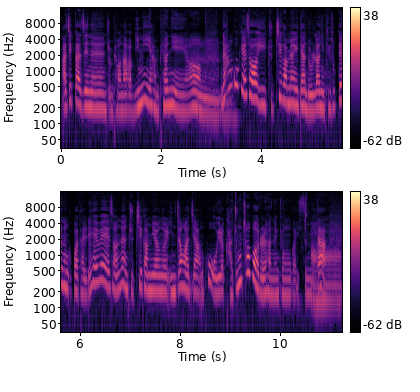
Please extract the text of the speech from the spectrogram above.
아직까지는 좀 변화가 미미한 편이에요. 음. 근데 한국에서 이 주치 감형에 대한 논란이 계속되는 것과 달리 해외에서는 주치 감형을 인정하지 않고 오히려 가중 처벌을 하는 경우가 있습니다. 아,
